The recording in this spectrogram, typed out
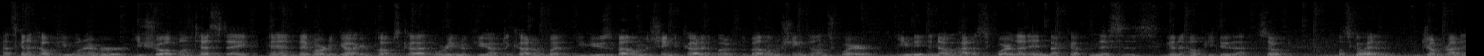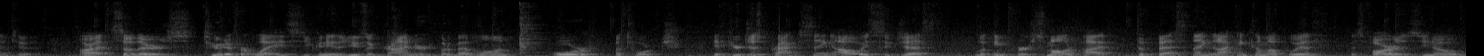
that's gonna help you whenever you show up on test day and they've already got your pups cut or even if you have to cut them, but you use a beveling machine to cut it, but if the beveling machine's unsquare, you need to know how to square that end back up and this is gonna help you do that. So let's go ahead and jump right into it. All right, so there's two different ways. You can either use a grinder to put a bevel on or a torch. If you're just practicing, I always suggest looking for smaller pipe. The best thing that I can come up with as far as, you know,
